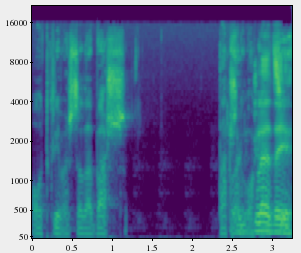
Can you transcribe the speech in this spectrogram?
otkrivaš sada baš tačne Pa, lokacije. Gledaj,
